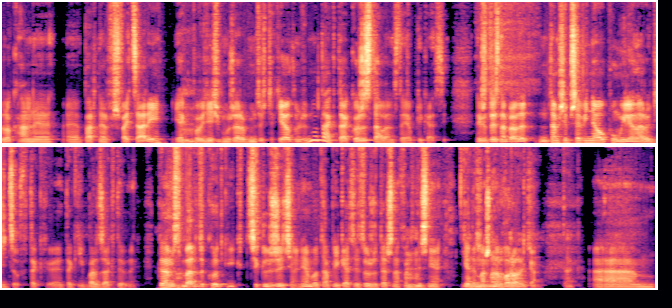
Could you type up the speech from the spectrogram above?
lokalny e, partner w Szwajcarii, jak mm. powiedzieliśmy mu, że robimy coś takiego, to mówi, no tak, tak, korzystałem z tej aplikacji. Także to jest naprawdę, no tam się przewinęło pół miliona rodziców, tak, e, takich bardzo aktywnych. Tylko tam jest bardzo krótki cykl życia, nie? bo ta aplikacja jest użyteczna faktycznie, mm. kiedy masz noworodka. Tak. Um,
